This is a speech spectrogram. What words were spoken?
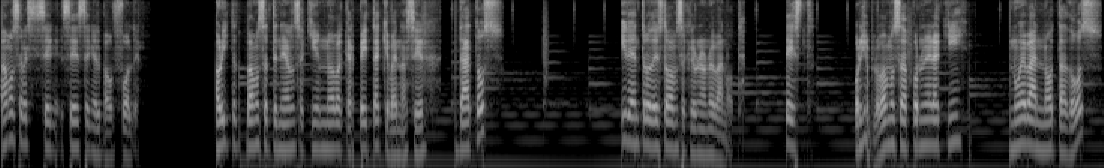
Vamos a ver si se, es en el Vault Folder. Ahorita vamos a tenernos aquí una nueva carpeta que van a ser datos. Y dentro de esto vamos a crear una nueva nota. Test. Por ejemplo, vamos a poner aquí nueva nota 2.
